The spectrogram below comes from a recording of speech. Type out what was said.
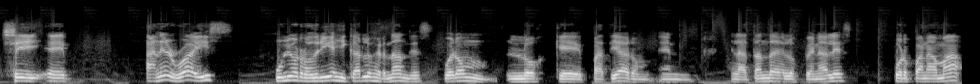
Sí, eh, Anel Rice, Julio Rodríguez y Carlos Hernández fueron los que patearon en, la tanda de los penales. Por Panamá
